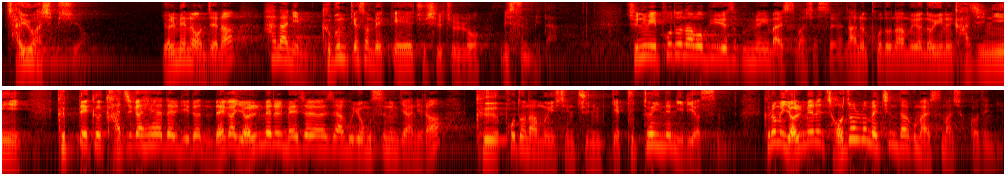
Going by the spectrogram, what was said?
자유하십시오. 열매는 언제나 하나님 그분께서 맺게 해 주실 줄로 믿습니다. 주님이 포도나무 비유에서 분명히 말씀하셨어요. 나는 포도나무여 너희는 가지니 그때 그 가지가 해야 될 일은 내가 열매를 맺어야지 하고 용 쓰는 게 아니라 그 포도나무이신 주님께 붙어 있는 일이었습니다. 그러면 열매는 저절로 맺힌다고 말씀하셨거든요.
